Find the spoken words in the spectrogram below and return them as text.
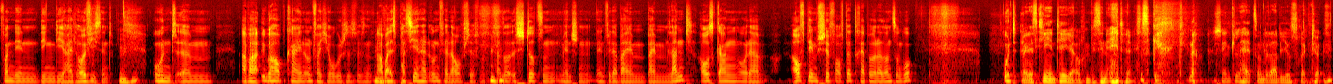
von den Dingen, die halt häufig sind. Mhm. Und ähm, aber überhaupt kein unfallchirurgisches Wissen. Mhm. Aber es passieren halt Unfälle auf Schiffen. Also es stürzen Menschen entweder beim, beim Landausgang oder auf dem Schiff, auf der Treppe oder sonst irgendwo. Und Weil das Klientel ja auch ein bisschen älter ist. genau. Schenkel, Hals und Radiusfrakturen.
